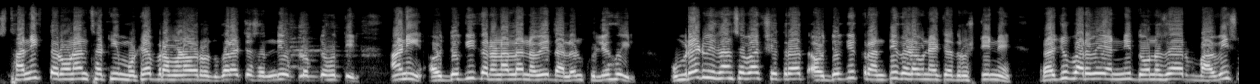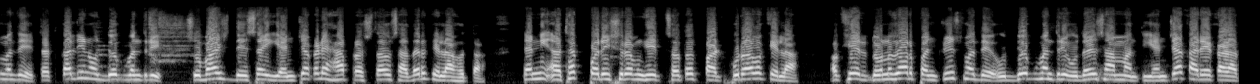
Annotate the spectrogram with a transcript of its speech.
स्थानिक तरुणांसाठी मोठ्या प्रमाणावर रोजगाराच्या संधी उपलब्ध होतील आणि औद्योगिकरणाला नवे दालन खुले होईल. उमरेड विधानसभा क्षेत्रात औद्योगिक क्रांती घडवण्याच्या दृष्टीने राजू बारवे यांनी दोन हजार बावीसमध्ये तत्कालीन उद्योग मंत्री सुभाष देसाई यांच्याकडे हा प्रस्ताव सादर केला होता. त्यांनी अथक परिश्रम घेत सतत पाठपुरावा केला. अखेर दोन हजार पंचवीसमध्ये उद्योग मंत्री उदय सामंत यांच्या कार्यकाळात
